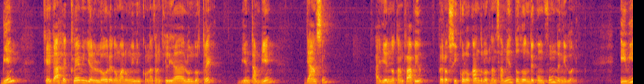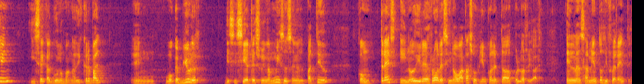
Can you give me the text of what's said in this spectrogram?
Bien que Garrett Clevinger logre tomar un inning con la tranquilidad del 1-2-3. Bien también Jansen Ayer no tan rápido, pero sí colocando los lanzamientos donde confunden y duelen. Y bien, y sé que algunos van a discrepar, en Walker Bueller, 17 swing and misses en el partido, con 3 y no diré errores, sino batazos bien conectados por los rivales. En lanzamientos diferentes,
